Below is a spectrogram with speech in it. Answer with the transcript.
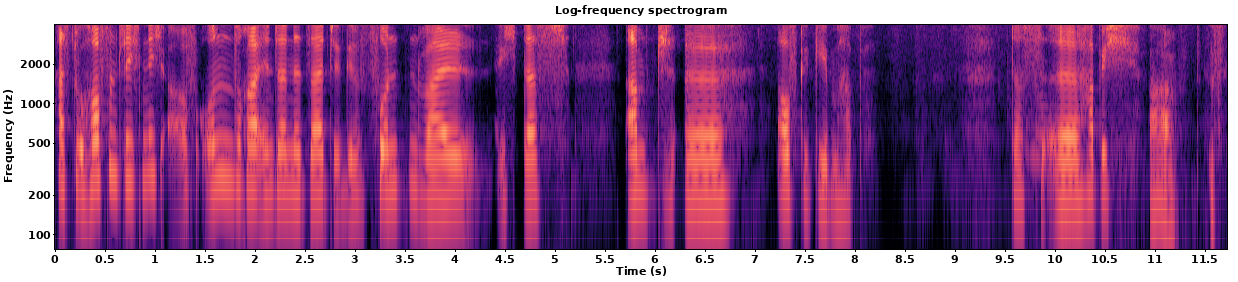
hast du hoffentlich nicht auf unserer Internetseite gefunden, weil ich das Amt äh, aufgegeben habe. Das äh, habe ich, Ah, ist,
